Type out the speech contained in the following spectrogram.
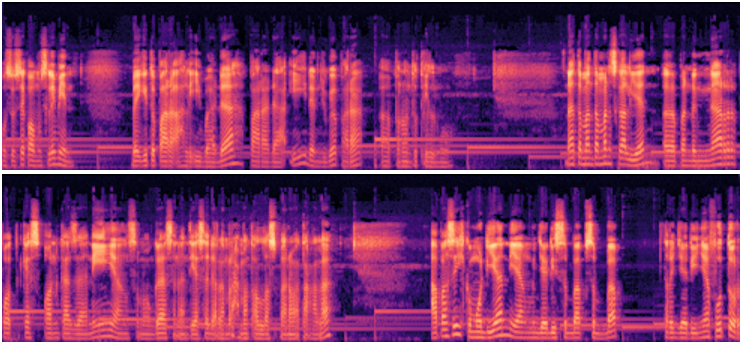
khususnya kaum muslimin. Baik itu para ahli ibadah, para dai dan juga para e, penuntut ilmu. Nah, teman-teman sekalian, e, pendengar podcast On Kazani yang semoga senantiasa dalam rahmat Allah Subhanahu wa taala. Apa sih kemudian yang menjadi sebab-sebab terjadinya futur?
